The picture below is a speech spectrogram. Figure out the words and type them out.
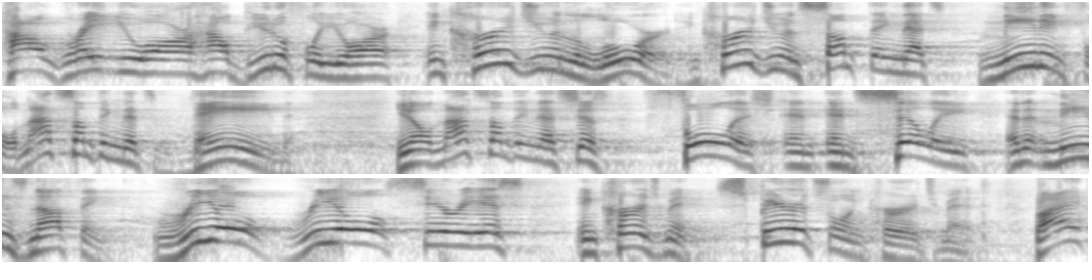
how great you are, how beautiful you are. Encourage you in the Lord. Encourage you in something that's meaningful, not something that's vain You know, not something that's just foolish and, and silly and it means nothing. Real, real serious encouragement, spiritual encouragement, right?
